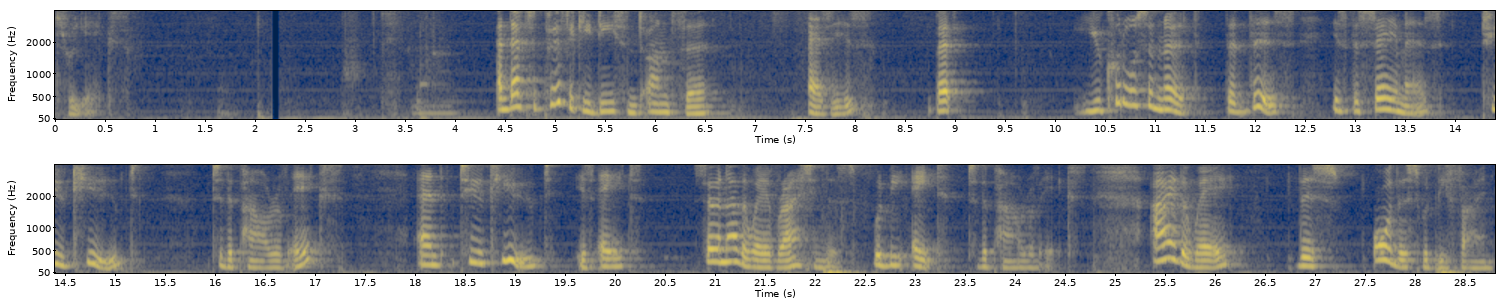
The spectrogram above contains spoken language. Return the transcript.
3x. And that's a perfectly decent answer as is, but you could also note that this is the same as 2 cubed to the power of x, and 2 cubed is 8. So another way of writing this would be 8 to the power of x. Either way, this or this would be fine.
